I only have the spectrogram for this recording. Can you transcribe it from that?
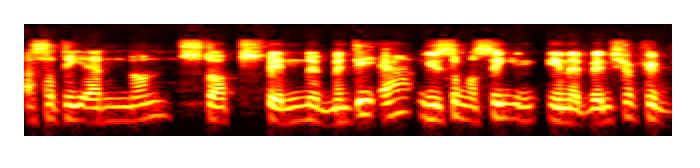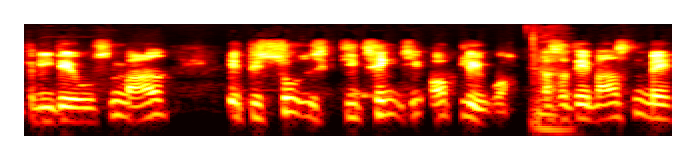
altså, det er non-stop spændende, men det er ligesom at se en, en adventurefilm, fordi det er jo sådan meget episodisk, de ting, de oplever. Ja. Altså det er meget sådan med,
